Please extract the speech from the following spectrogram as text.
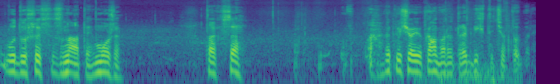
буду щось знати, може. Так, все. Виключаю камеру, треба бігти, чорто побери.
